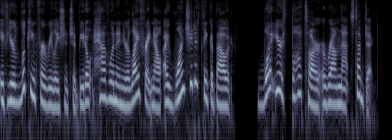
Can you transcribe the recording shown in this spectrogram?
if you're looking for a relationship, you don't have one in your life right now, I want you to think about what your thoughts are around that subject.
